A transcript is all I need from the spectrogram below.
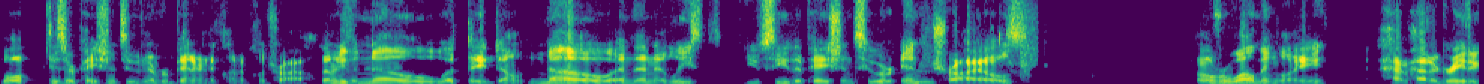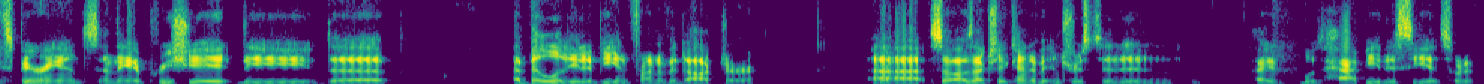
Well, these are patients who've never been in a clinical trial. They don't even know what they don't know. And then at least you see the patients who are in trials overwhelmingly have had a great experience and they appreciate the the ability to be in front of a doctor. Uh, so I was actually kind of interested in. I was happy to see it sort of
